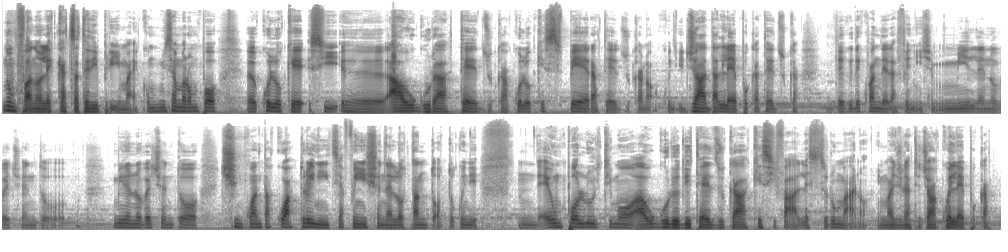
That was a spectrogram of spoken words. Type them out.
non fanno le cazzate di prima, ecco, mi sembra un po' eh, quello che si eh, augura Tezuka, quello che spera Tezuka, no, quindi già dall'epoca Tezuka, di quando è la Fenice? 1900, 1954 inizia, finisce nell'88, quindi mh, mm, è un po' l'ultimo augurio di Tezuka che si fa all'essere umano, immaginate già a quell'epoca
